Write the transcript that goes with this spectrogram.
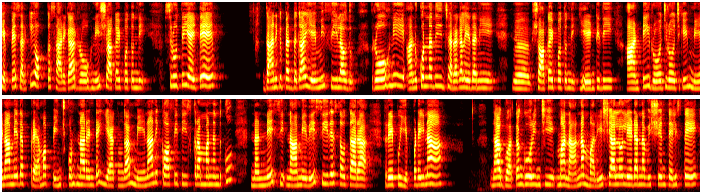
చెప్పేసరికి ఒక్కసారిగా రోహిణి షాక్ అయిపోతుంది. శృతి అయితే దానికి పెద్దగా ఏమీ ఫీల్ అవ్వదు. రోహిణి అనుకున్నది జరగలేదని షాక్ అయిపోతుంది. ఏంటిది? ఆంటీ రోజు రోజుకి మీనా మీద ప్రేమ పెంచుకుంటున్నారంటే ఏకంగా మీనాని కాఫీ తీసుకురమ్మన్నందుకు నన్నే సి నా మీదే సీరియస్ అవుతారా? రేపు ఎప్పుడైనా నా గతం గురించి మా నాన్న మలేషియాలో లేడన్న విషయం తెలిస్తే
